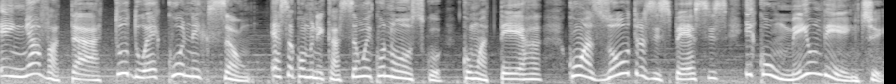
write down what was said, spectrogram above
Em Avatar, tudo é conexão. Essa comunicação é conosco, com a Terra, com as outras espécies e com o meio ambiente.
